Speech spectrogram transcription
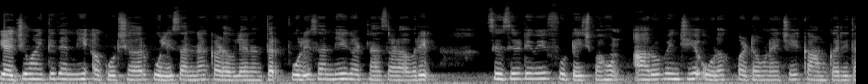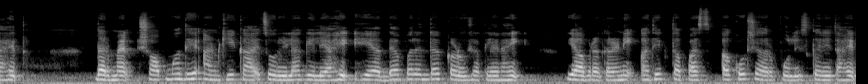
याची माहिती त्यांनी अकोट शहर पोलिसांना कळवल्यानंतर पोलिसांनी घटनास्थळावरील C C T V footage पाहून आरोपींची ओळख पटवण्याचे काम करीत आहेत. दरम्यान शॉपमध्ये आणखी काय चोरीला गेले आहे हे अद्यापर्यंत कळू शकले नाही. या प्रकरणी अधिक तपास अकोट शहर पोलीस करीत आहेत.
